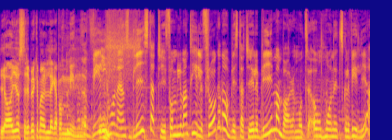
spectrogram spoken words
Ja, just det. Det brukar man ju lägga på minnet. Alltså, vill hon ens bli staty? Får blir man tillfrågad att bli staty eller blir man bara mot om hon inte skulle vilja?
